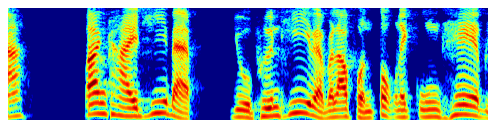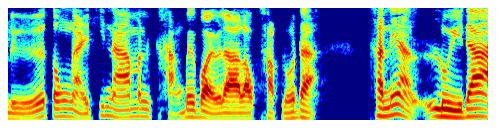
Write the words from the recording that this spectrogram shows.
นะ บ้านใครที่แบบอยู่พื้นที่แบบเวลาฝนตกในกรุงเทพหรือตรงไหนที่น้ำมันขังบ่อยๆเวลาเราขับรถอะ่ะคันนี้ลุยได้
